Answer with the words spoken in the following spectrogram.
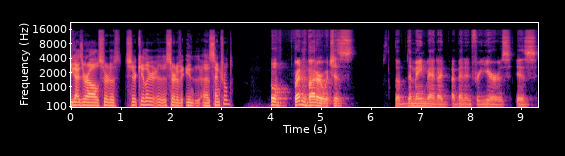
you guys are all sort of circular uh, sort of in, uh, centraled? Well, bread and butter, which is the the main band I, I've been in for years, is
